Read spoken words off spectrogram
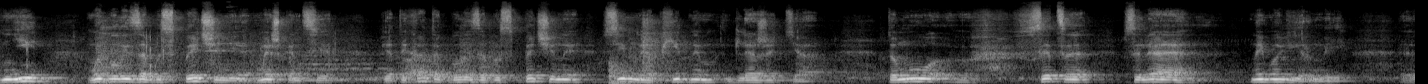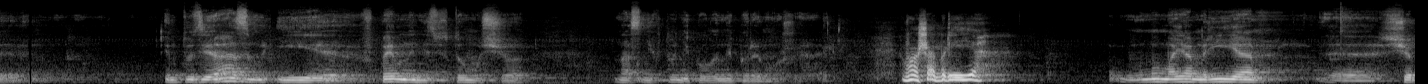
дні ми були забезпечені, мешканці п'ятихаток були забезпечені всім необхідним для життя. Тому е, все це вселяє неймовірний е, ентузіазм і впевненість в тому, що нас ніхто ніколи не переможе. Ваша мрія. Ну, моя мрія, е, щоб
